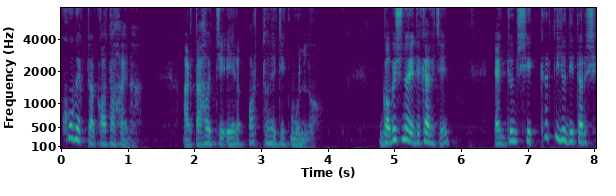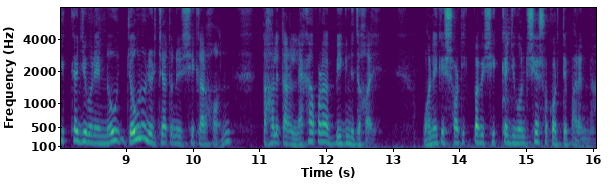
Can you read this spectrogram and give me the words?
খুব একটা কথা হয় না, আর তা হচ্ছে এর অর্থনৈতিক মূল্য। গবেষণায় দেখা গেছে, একজন শিক্ষার্থী যদি তার শিক্ষা জীবনে নৌ, যৌন নির্যাতনের শিকার হন, তাহলে তার লেখাপড়া বিঘ্নিত হয়। অনেকে সঠিকভাবে শিক্ষা জীবন শেষও করতে পারেন না,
